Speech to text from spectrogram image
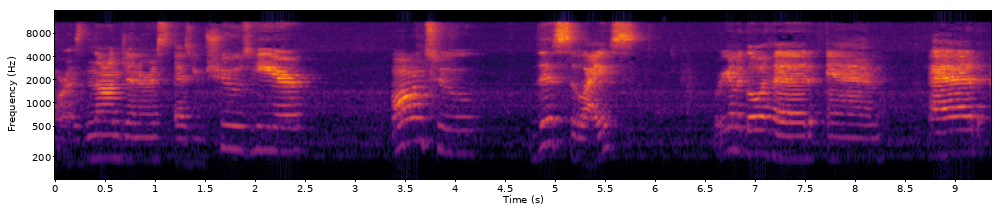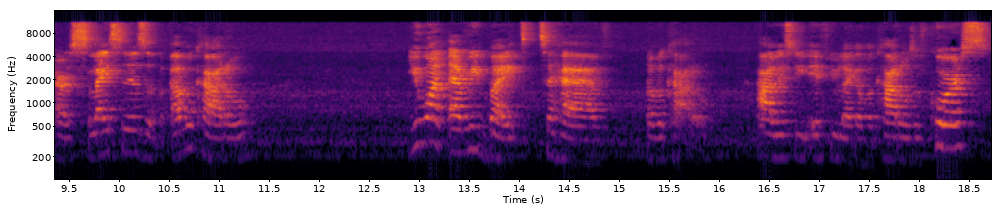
or as non-generous as you choose here. Onto this slice, we're gonna go ahead and add our slices of avocado. You want every bite to have avocado. Obviously, if you like avocados, of course,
